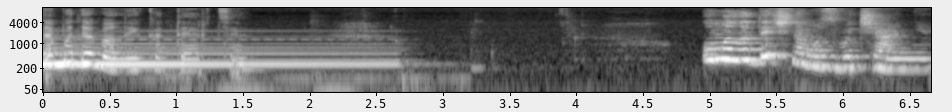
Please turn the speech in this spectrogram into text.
Це буде велика терція. У мелодичному звучанні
